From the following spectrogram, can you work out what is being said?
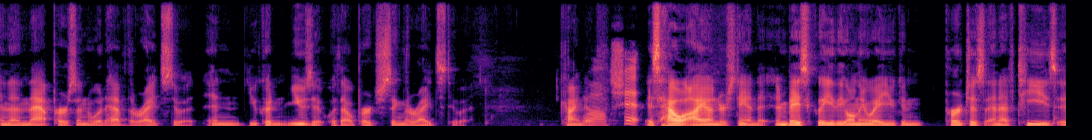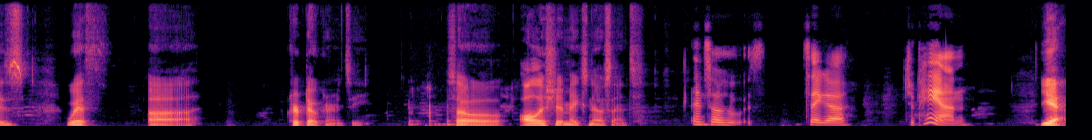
and then that person would have the rights to it, and you couldn't use it without purchasing the rights to it. Kind well, of shit. is how I understand it, and basically the only way you can purchase NFTs is with uh, cryptocurrency. So all this shit makes no sense. And so Sega Japan Yeah,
